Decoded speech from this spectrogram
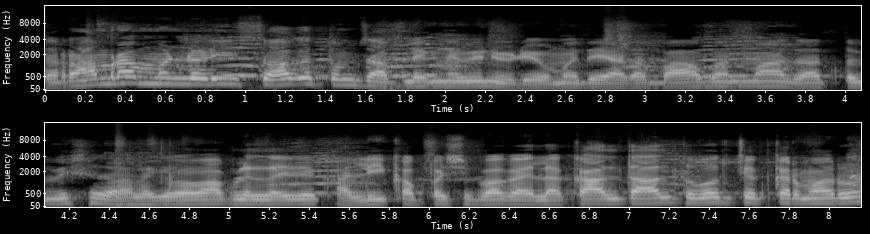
तर राम राम मंडळी स्वागत तुमचं आपल्या एक नवीन व्हिडिओमध्ये. आता बाबां माझा आता विषय झाला की बाबा आपल्याला इथे खाली कपाशी बघायला. काल तर आलतो बघ चक्कर मारून.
